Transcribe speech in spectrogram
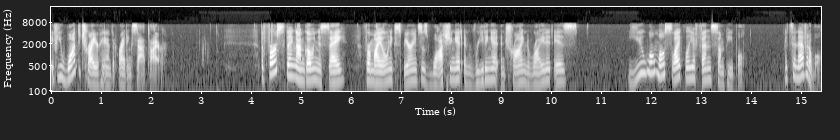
if you want to try your hand at writing satire. The first thing I'm going to say from my own experiences watching it and reading it and trying to write it is you will most likely offend some people. It's inevitable.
